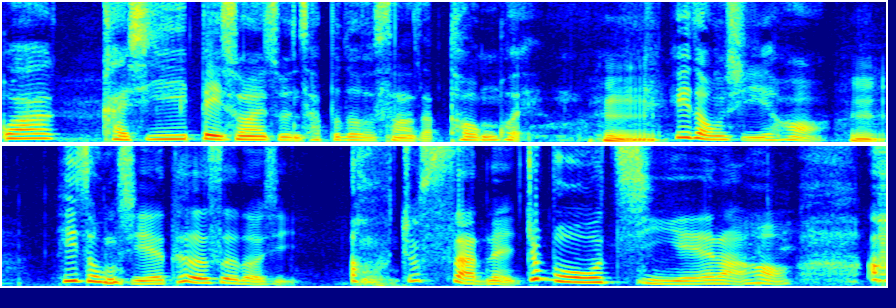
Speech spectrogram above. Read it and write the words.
我开始爬山诶阵，差不多三十通岁。嗯，迄当时吼，嗯，迄种鞋特色都是。哦，就散嘞，就无钱的啦吼啊！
